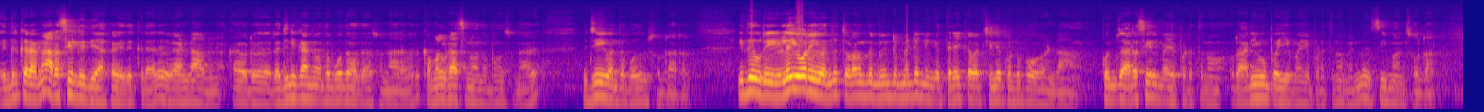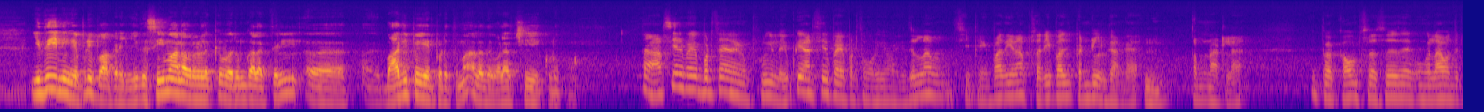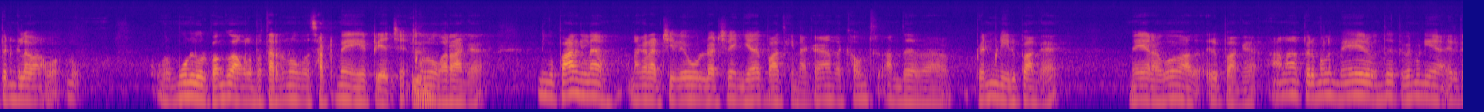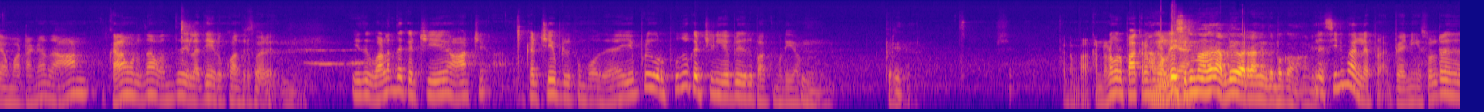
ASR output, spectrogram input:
எதிர்க்கிறாருன்னா அரசியல் ரீதியாக எதிர்க்கிறாரு. வேண்டாம் அப்படின்னு ஒரு ரஜினிகாந்த் வந்தபோதும் அதான் சொன்னார் அவர் கமல்ஹாசன் வந்தபோதும் சொன்னார் விஜய் வந்தபோதும் சொல்கிறாரு இது ஒரு இளையோரை வந்து தொடர்ந்து மீண்டும் மீண்டும் நீங்கள் திரைக்கவர்ச்சியிலே கொண்டு போக வேண்டாம். கொஞ்சம் அரசியல் மயப்படுத்தணும் ஒரு அறிவு பையை மயப்படுத்தணும் அப்படின்னு சீமான் சொல்கிறார் இது நீங்கள் எப்படி பார்க்குறீங்க? இது சீமான் அவர்களுக்கு வருங்காலத்தில் பாதிப்பை ஏற்படுத்துமா அல்லது வளர்ச்சியை கொடுக்குமா? அரசியல் பயப்படுத்த எனக்கு புரியல. எப்படி அரசியல் பயப்படுத்த முடியும்? இதெல்லாம் இப்போ நீங்கள் பார்த்தீங்கன்னா சரி பாதி பெண்கள் இருக்காங்க. தமிழ்நாட்டில். இப்போ கவுன்சிலர்ஸு இவங்கெல்லாம் வந்து பெண்களை ஒரு மூணில் ஒரு பங்கு அவங்கள இப்போ தரணும் சட்டமே ஏற்றியாச்சு அவங்களும் வராங்க. நீங்கள் பாருங்களேன் நகராட்சியிலையோ உள்ளாட்சியிலையோ எங்கேயாவது பார்த்தீங்கன்னாக்கா அந்த கவுன்சில் அந்த பெண்மணி இருப்பாங்க. மேயராகவோ அது இருப்பாங்க. ஆனால் பெரும்பாலும் மேயர் வந்து பெண்மணியாக இருக்க மாட்டாங்க. அந்த ஆண் கணவன் தான் வந்து எல்லாத்தையும் உட்காந்துருப்பாரு இது வளர்ந்த கட்சியே ஆட்சி கட்சி எப்படி இருக்கும்போது எப்படி ஒரு புது கட்சி நீங்கள் எப்படி எதிர்பார்க்க முடியும்? புரியுது. இப்போ நம்ம அவங்க பார்க்குறவங்க அப்படியே சினிமாவில் அப்படியே வர்றாங்க இந்த பக்கம். இல்லை சினிமா இல்லை. இப்போ இப்போ நீங்கள் சொல்கிறது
